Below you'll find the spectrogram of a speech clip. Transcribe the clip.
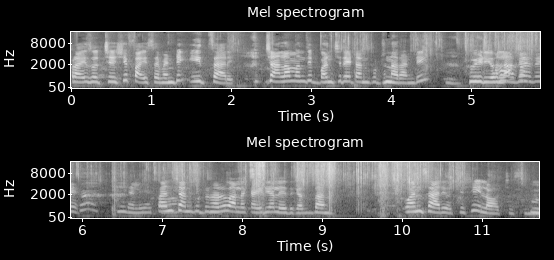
ప్రైస్ వచ్చేసి ఫైవ్ సెవెంటీ ఈ శారీ చాలా మంది బంచ్ రేట్ అనుకుంటున్నారండి. వీడియోలో పంచ్ అనుకుంటున్నారు వాళ్ళకి ఐడియా లేదు కదా దాని. వన్ శారీ వచ్చేసి ఇలా వచ్చేస్తుంది.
